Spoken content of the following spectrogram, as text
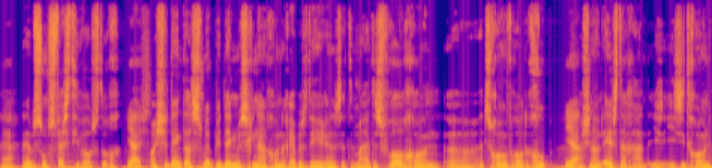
ja. Dan hebben soms festivals, toch? Juist. Als je denkt aan SMIP, je denkt misschien aan gewoon de rappers die hierin zitten. Maar het is vooral gewoon, eh, het is gewoon vooral de groep. Ja. Als je naar Insta gaat, je, je ziet gewoon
